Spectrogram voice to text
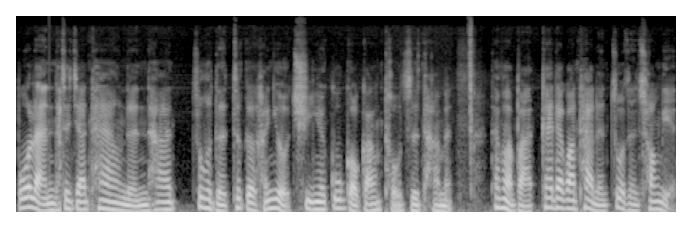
波兰这家太阳能它做的这个很有趣，因为 Google 刚投资他们，他们把钙带矿太阳能做成窗帘。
